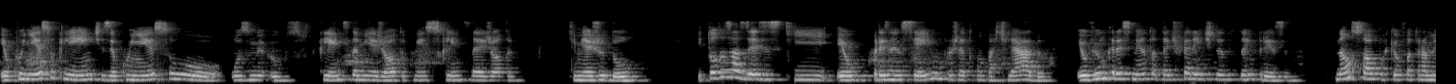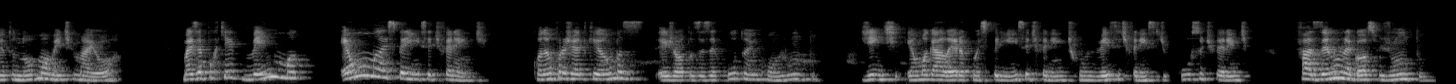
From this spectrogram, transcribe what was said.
Eu conheço clientes, eu conheço os, os clientes da minha EJ, eu conheço os clientes da EJ que me ajudou. E todas as vezes que eu presenciei um projeto compartilhado, eu vi um crescimento até diferente dentro da empresa. Não só porque o faturamento normalmente é maior, mas é porque vem uma é uma experiência diferente. Quando é um projeto que ambas EJs executam em conjunto, gente, é uma galera com experiência diferente, com vivência diferente, de curso diferente, fazendo um negócio junto,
